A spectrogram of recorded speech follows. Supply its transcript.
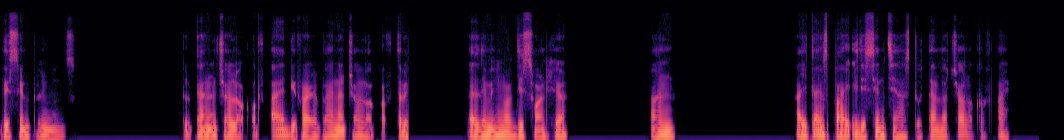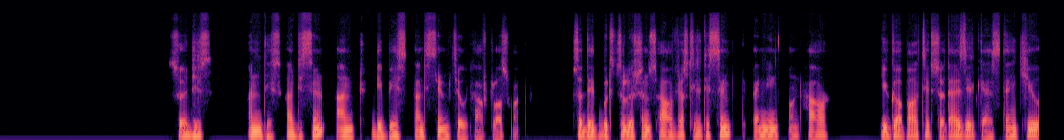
This simply means 2 tan natural log of i divided by natural log of 3. That's the meaning of this one here. And i times pi is the same thing as 2 tan natural log of pi. So this and this are the same and the base are the same so we have plus 1. So the both solutions are obviously the same depending on how you go about it. So that is it guys. Thank you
